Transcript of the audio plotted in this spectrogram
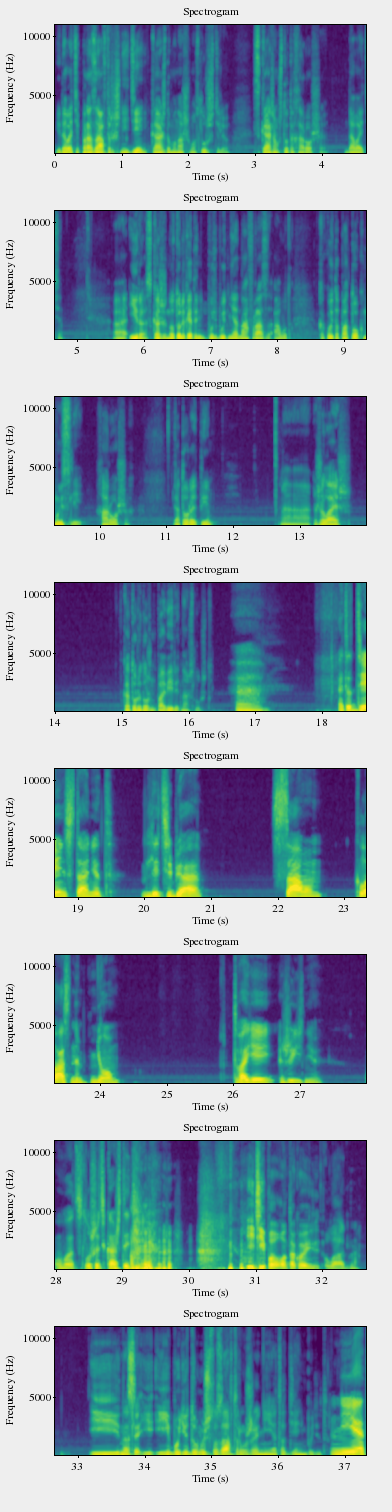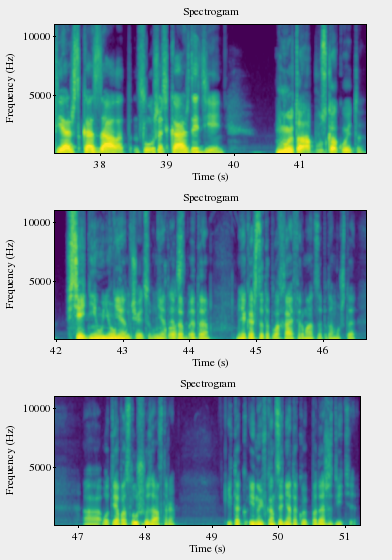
и давайте про завтрашний день каждому нашему слушателю скажем что-то хорошее. Давайте. А, Ира, скажи, но только это пусть будет не одна фраза, а вот какой-то поток мыслей хороших, которые ты а, желаешь, в которые должен поверить наш слушатель. А, Этот день станет для тебя самым классным днем твоей жизни. Вот, слушать каждый день. И типа он такой, ладно. И, на след- и, и будет думать, что завтра уже не этот день будет. Нет, я же сказала, слушать каждый день. Ну, это абуз какой-то. Все дни у него, Нет, получается, будут Нет, это, классные. это, мне кажется, это плохая аффирмация, потому что а, вот я послушаю завтра, и, так, и ну и в конце дня такой, подождите,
